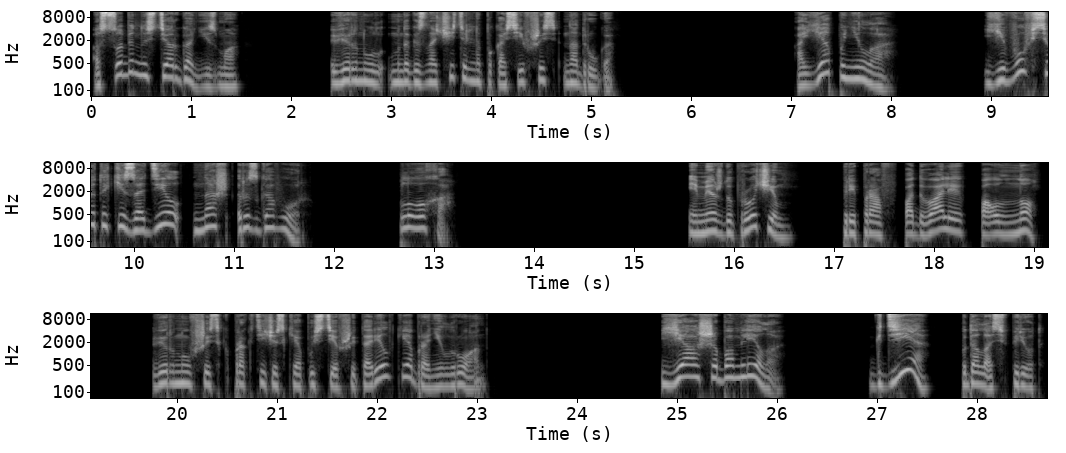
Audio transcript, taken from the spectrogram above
Особенности организма. Вернул многозначительно покосившись на друга. А я поняла. Его все-таки задел наш разговор. Плохо. И, между прочим, приправ в подвале полно. Вернувшись к практически опустевшей тарелке, обронил Руан. Я аж обомлела. «Где?» — подалась вперед.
